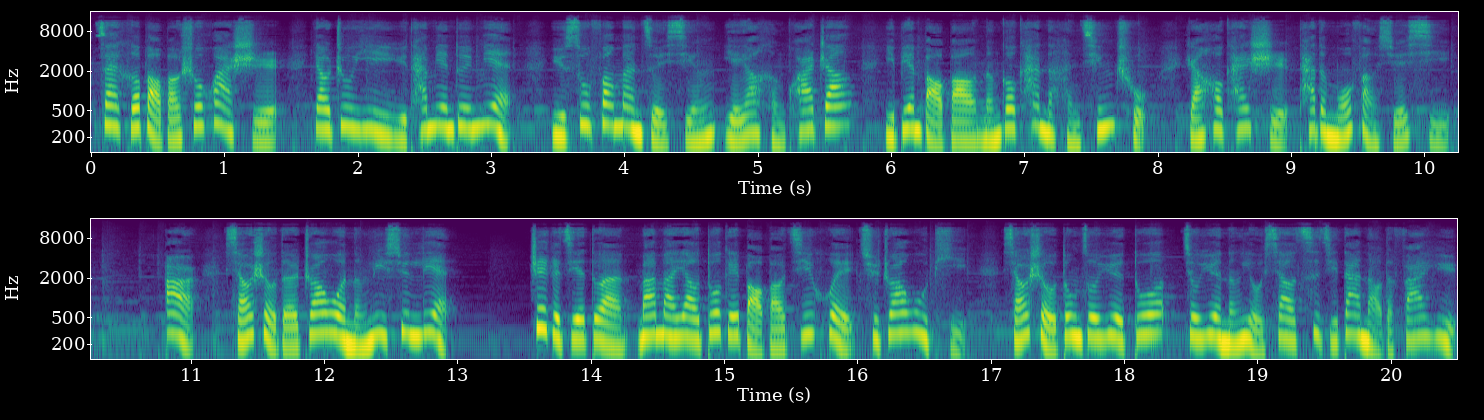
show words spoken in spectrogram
在和宝宝说话时，要注意与他面对面，语速放慢，嘴型也要很夸张，以便宝宝能够看得很清楚。然后开始他的模仿学习。二小手的抓握能力训练。这个阶段，妈妈要多给宝宝机会去抓物体，小手动作越多，就越能有效刺激大脑的发育。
